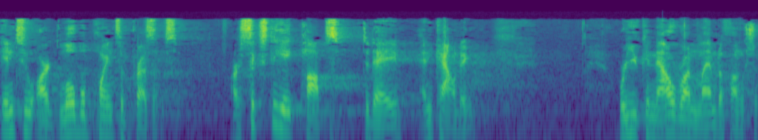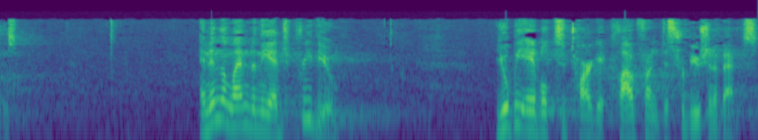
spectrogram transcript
into our global points of presence. Our 68 POPs today and counting, where you can now run Lambda functions. And in the Lambda and the Edge preview, you'll be able to target CloudFront distribution events.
